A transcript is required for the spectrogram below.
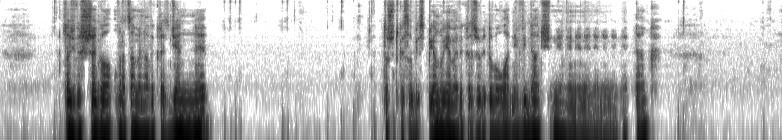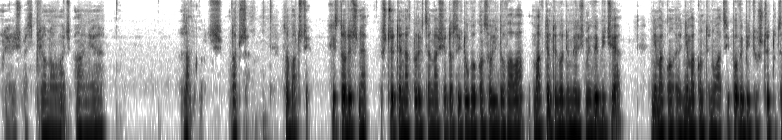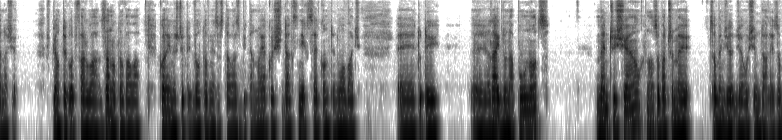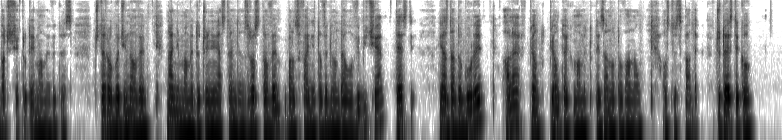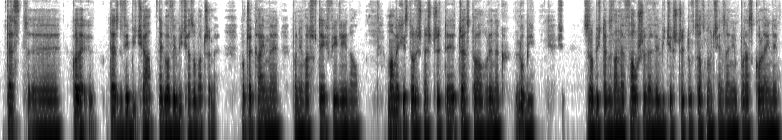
coś wyższego. Wracamy na wykres dzienny. Troszeczkę sobie spionujemy wykres, żeby to było ładnie widać. Nie, nie, nie, nie, nie, nie, nie, nie, tak. Mieliśmy spionować, a nie zamknąć. Dobrze. Zobaczcie. Historyczne szczyty, na których cena się dosyć długo konsolidowała. W tym tygodniu mieliśmy wybicie. Nie ma, nie ma kontynuacji. Po wybiciu szczytu cena się w piątek otwarła, zanotowała. Kolejne szczyty gwałtownie została zbita. No jakoś DAX nie chce kontynuować e, tutaj e, rajdu na północ. Męczy się. No zobaczymy, co będzie działo się dalej. Zobaczcie, tutaj mamy wykres 4-godzinowy. Na nim mamy do czynienia z trendem wzrostowym. Bardzo fajnie to wyglądało. Wybicie, test, jazda do góry, ale w piąt piątek mamy tutaj zanotowaną ostry spadek. Czy to jest tylko test, kolej, test wybicia? Tego wybicia zobaczymy. Poczekajmy, ponieważ w tej chwili no, mamy historyczne szczyty. Często rynek lubi zrobić tak zwane fałszywe wybicie szczytów, cofnąć się zanim po raz kolejny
